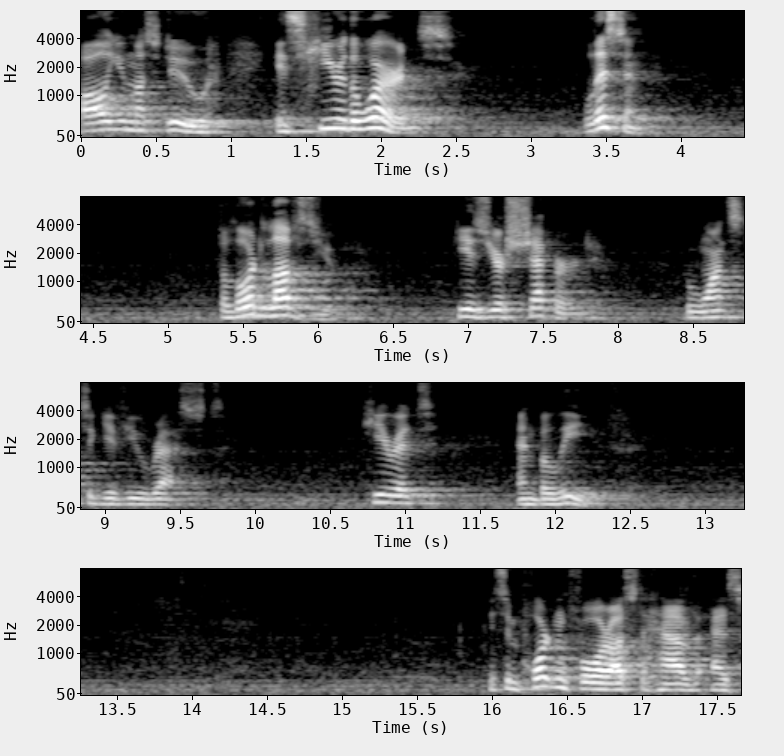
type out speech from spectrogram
All you must do is hear the words. Listen. The Lord loves you, He is your shepherd who wants to give you rest. Hear it and believe. It's important for us to have as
